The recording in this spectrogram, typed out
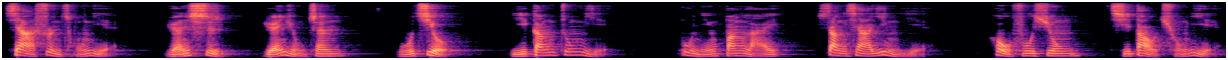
下顺从也。元氏元永贞无咎，以刚中也，不宁方来，上下应也。后夫兄，其道穷也。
